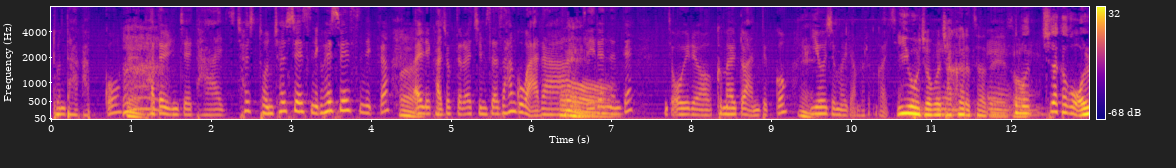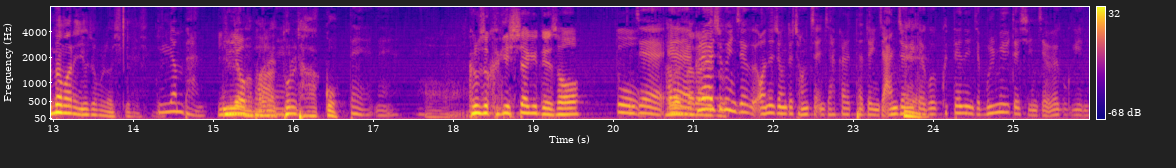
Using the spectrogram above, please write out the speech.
돈 다 갚고 네. 다들 이제 다 철, 돈 철수했으니까 회수했으니까 네. 빨리 가족들아 짐 싸서 한국 와라 네. 이제 이랬는데 이제 오히려 그 말도 안 듣고 네. 2호점을 여물은 거죠. 2호점을 네. 자카르타에서 그럼 뭐 네. 시작하고 얼마 만에 2호점을 넣으시게 되신 거예요? 1년 반. 1년 만에 반. 네. 돈을 다 갖고. 네, 네. 그러면서 그게 시작이 돼서 또 이제 예, 그래가지고 이제 어느 정도 정착 이제 자카르타도 이제 안정이 네. 되고 그때는 이제 물밀듯이 이제 외국인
